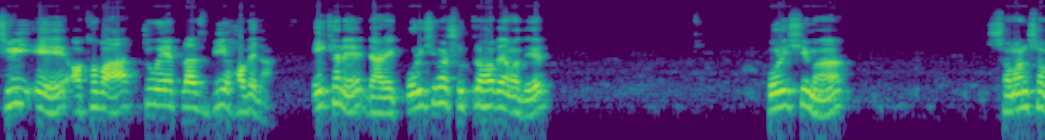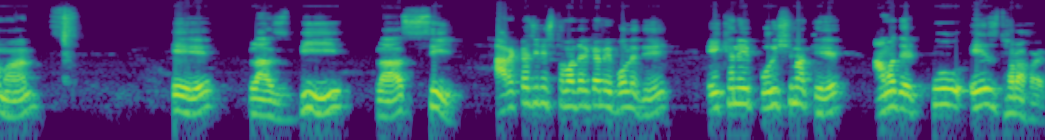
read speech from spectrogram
থ্রি এ অথবা টু এ প্লাস বি হবে না। এইখানে ডাইরেক্ট পরিসীমার সূত্র হবে আমাদের পরিসীমা সমান সমান A plus B plus C আরেকটা জিনিস তোমাদেরকে আমি বলে দিই, এইখানে এই পরিসীমাকে আমাদের টু এস ধরা হয়।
